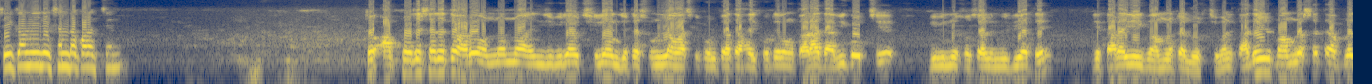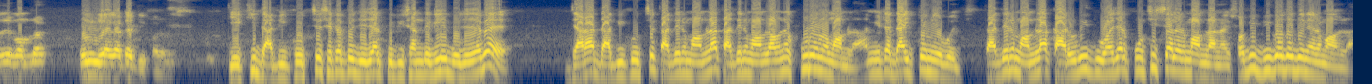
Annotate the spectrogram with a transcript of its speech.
সেই কারণে ইলেকশনটা করাচ্ছেন। তো আপনাদের সাথে তো আরও অন্যান্য আইনজীবীরাও ছিলেন যেটা শুনলাম আজকে কলকাতা হাইকোর্টে এবং তারা দাবি করছে বিভিন্ন সোশ্যাল মিডিয়াতে যে তারাই এই মামলাটা লড়ছে। মানে তাদের মামলার সাথে আপনাদের মামলার কোন জায়গাটা ডিফারেন্স কে কি দাবি করছে সেটা তো যে যার পিটিশন দেখলেই বোঝা যাবে। যারা দাবি করছে তাদের মামলা তাদের মামলা অনেক পুরনো মামলা। আমি এটা দায়িত্ব নিয়ে বলছি। তাদের মামলা কারোরই দু সালের মামলা নয়, সবই বিগত দিনের মামলা।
